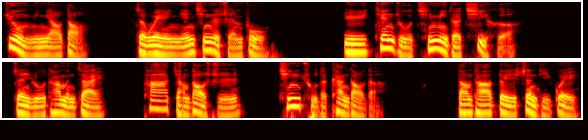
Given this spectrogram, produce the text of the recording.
就明了到，这位年轻的神父与天主亲密的契合。正如他们在他讲道时清楚的看到的，当他对圣体柜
